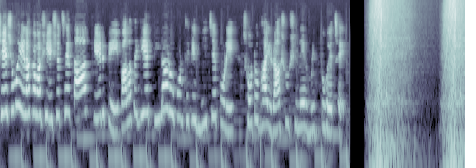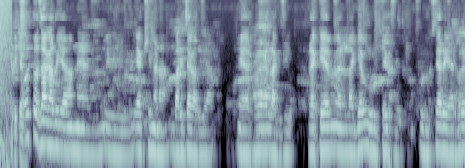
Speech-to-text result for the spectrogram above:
সেই সময় এলাকাবাসী এসেছে তা টের পেয়ে পালাতে গিয়ে টিলার উপর থেকে নিচে পড়ে ছোট ভাই রাসু শীলের মৃত্যু হয়েছে। এটা ওই তো জাগা লইয়া মানে এক সীমানা বাড়ির জাগা লইয়া এরপরে লাগছি রাখে লাগিয়া উড়তে গেছে উড়ছে আর এরপরে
